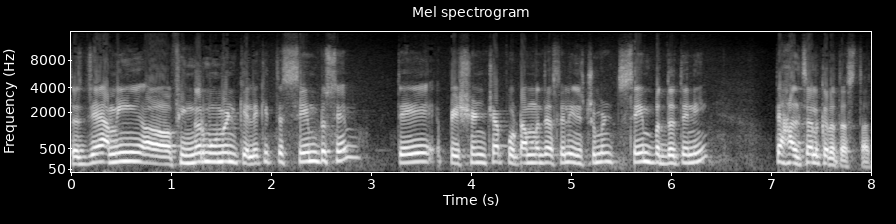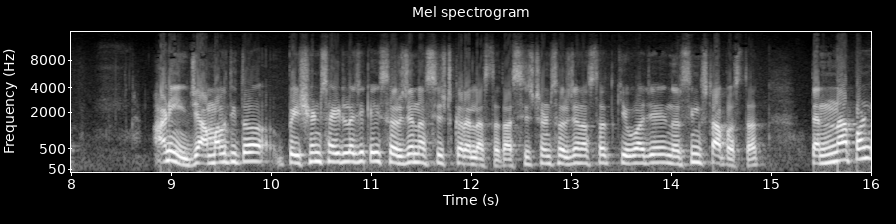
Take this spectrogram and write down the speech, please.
तर जे आम्ही फिंगर मुवमेंट केले की ते सेम टू सेम ते पेशंटच्या पोटामध्ये असलेले इन्स्ट्रुमेंट सेम पद्धतीने ते हालचाल करत असतात. आणि जे आम्हाला तिथं पेशंट साईडला जे काही सर्जन असिस्ट करायला असतात असिस्टंट सर्जन असतात किंवा जे नर्सिंग स्टाफ असतात त्यांना पण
